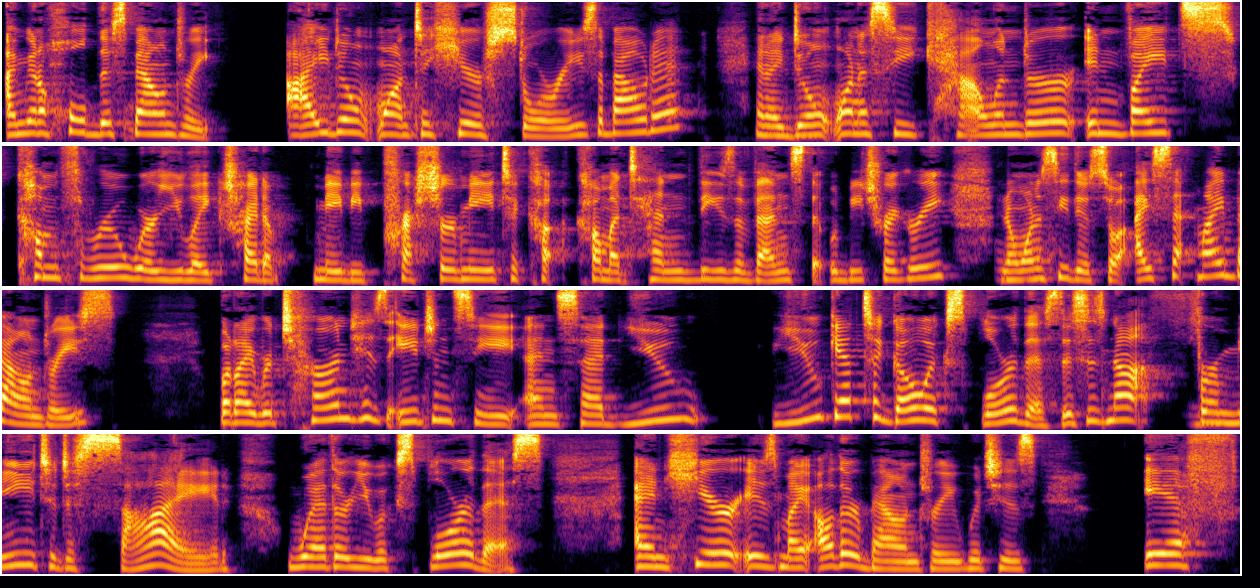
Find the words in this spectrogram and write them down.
i'm going to hold this boundary i don't want to hear stories about it and i don't want to see calendar invites come through where you like try to maybe pressure me to come attend these events that would be triggery. I don't want to see this so i set my boundaries but i returned his agency and said you you get to go explore this. This is not for me to decide whether you explore this. And here is my other boundary which is if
